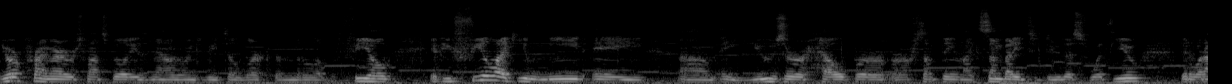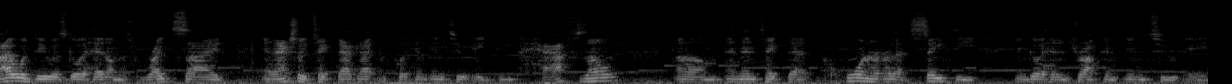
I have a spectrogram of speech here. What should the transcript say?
Your primary responsibility is now going to be to lurk the middle of the field if you feel like you need a um, a user help or, or something like somebody to do this with you, then what I would do is go ahead on this right side and actually take that guy and put him into a deep half zone, um, and then take that corner or that safety and go ahead and drop him into a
